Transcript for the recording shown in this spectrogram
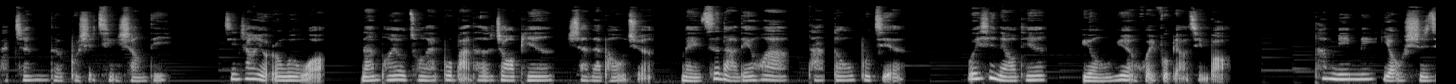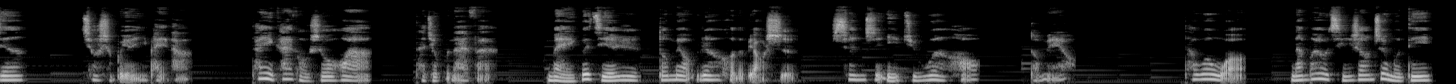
他真的不是情商低。经常有人问我，男朋友从来不把他的照片晒在朋友圈，每次打电话他都不接，微信聊天永远回复表情包。他明明有时间，就是不愿意陪他。他一开口说话，他就不耐烦，每个节日都没有任何的表示，甚至一句问候都没有。他问我，男朋友情商这么低，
